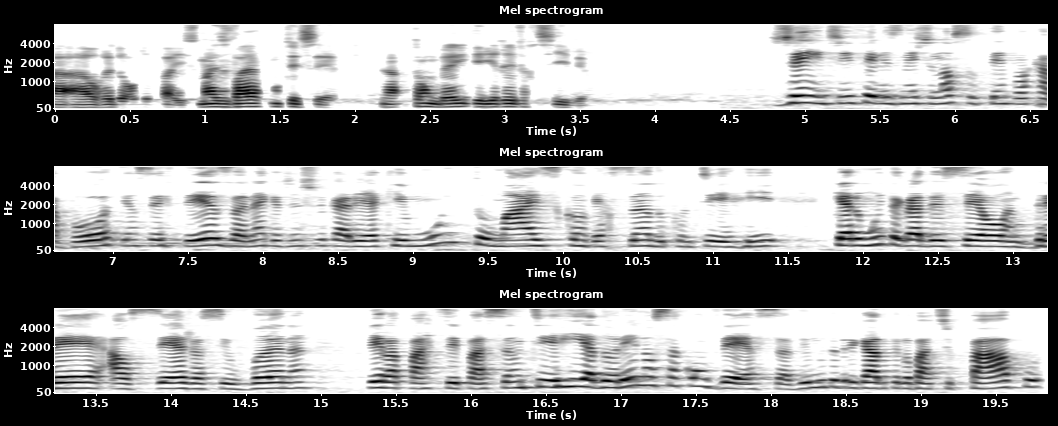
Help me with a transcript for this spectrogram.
ao redor do país. Mas vai acontecer, né? também é irreversível. Gente, infelizmente nosso tempo acabou. Tenho certeza, né, que a gente ficaria aqui muito mais conversando com Thierry. Quero muito agradecer ao André, ao Sérgio, à Silvana pela participação. Thierry, adorei nossa conversa, viu? Muito obrigada pelo bate-papo.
